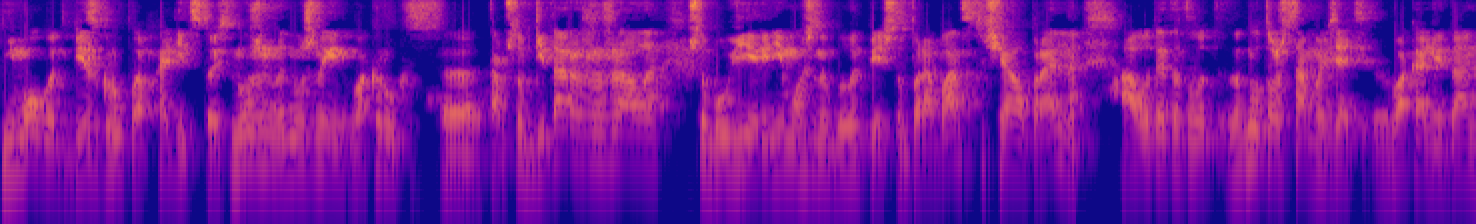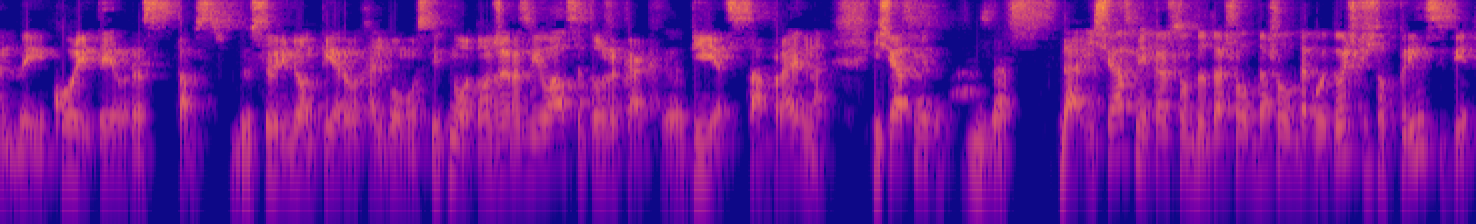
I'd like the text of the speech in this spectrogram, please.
не могут без группы обходиться, то есть нужны, нужны вокруг, э, там, чтобы гитара жужжала, чтобы увереннее можно было петь, чтобы барабан стучал, правильно? А вот этот вот, ну, то же самое взять вокальные данные Кори Тейлора с, там, со времен первых альбомов Slipknot, он же развивался тоже как э, певец, сам, правильно? И сейчас, да, да, и сейчас, мне кажется, он дошел, дошел до такой точки, что, в принципе,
